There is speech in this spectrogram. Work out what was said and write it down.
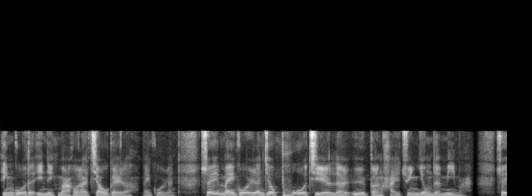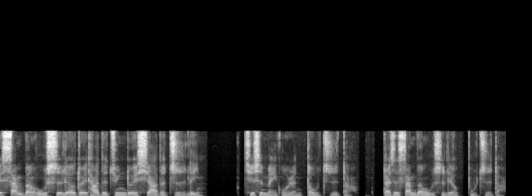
英国的 Enigma 后来交给了美国人，所以美国人就破解了日本海军用的密码。所以山本五十六对他的军队下的指令，其实美国人都知道，但是山本五十六不知道。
